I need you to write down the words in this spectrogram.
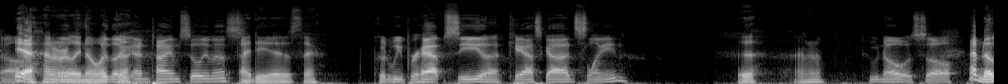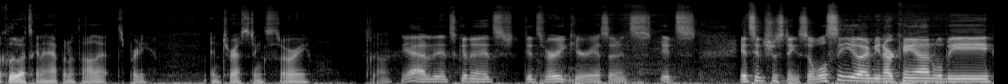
Um, Yeah, I don't with- really know what the the end time silliness. Idea is there. Could we perhaps see a chaos god slain? Ugh, I don't know. Who knows? So, I have no clue what's going to happen with all that. It's a pretty interesting story. so yeah, it's gonna it's it's very curious and it's it's it's interesting. So we'll see. I mean, Archaon will be.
